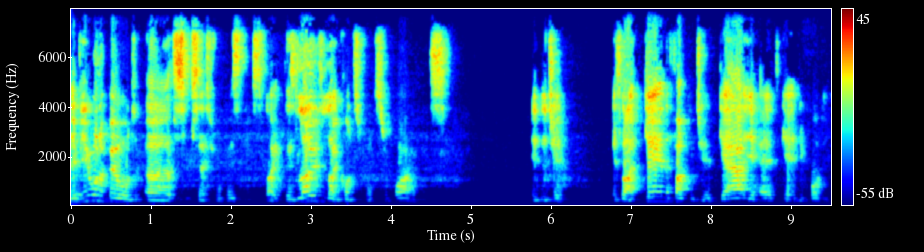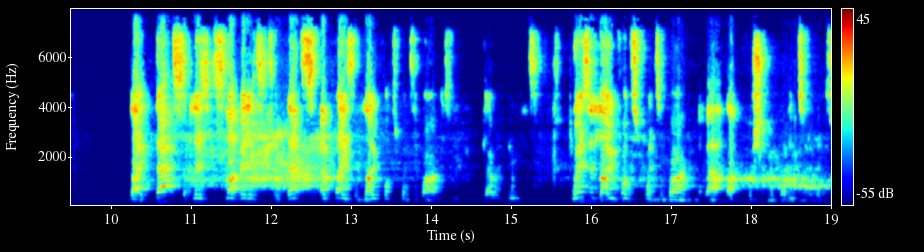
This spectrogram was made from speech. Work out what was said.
If you want to build a successful business, like there's loads of low consequence environments in the gym. It's like get in the fucking gym, get out of your head, get in your body. Like that's it's like meditative. That's a place in low consequence environments that you can go and do this. Where's a low consequence environment about like pushing your body to the limits,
